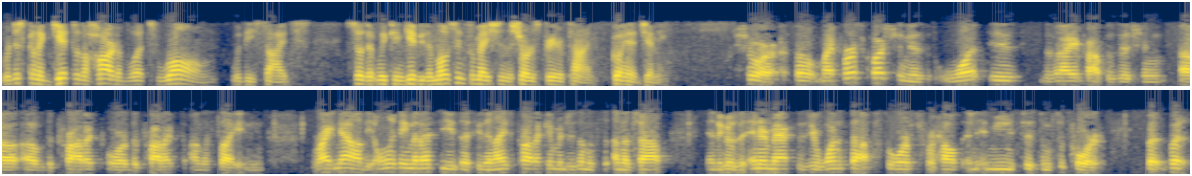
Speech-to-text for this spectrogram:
we're just going to get to the heart of what's wrong with these sites so that we can give you the most information in the shortest period of time. Go ahead, Jimmy. Sure. So my first question is, what is the value proposition of the product or the product on the site? And right now, the only thing that I see is I see the nice product images on the on the top, and it goes to Intermax is your one-stop source for health and immune system support. But but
